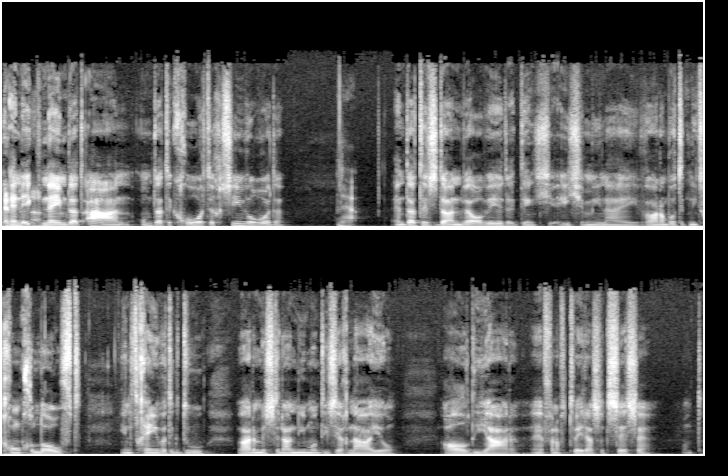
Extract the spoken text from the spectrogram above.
En, ik neem dat aan omdat ik gehoord en gezien wil worden. Ja. En dat is dan wel weer, dat ik denk, jeetje mina, waarom word ik niet gewoon geloofd in hetgeen wat ik doe? Waarom is er nou niemand die zegt, nou joh, al die jaren, hè, vanaf 2006 hè, want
